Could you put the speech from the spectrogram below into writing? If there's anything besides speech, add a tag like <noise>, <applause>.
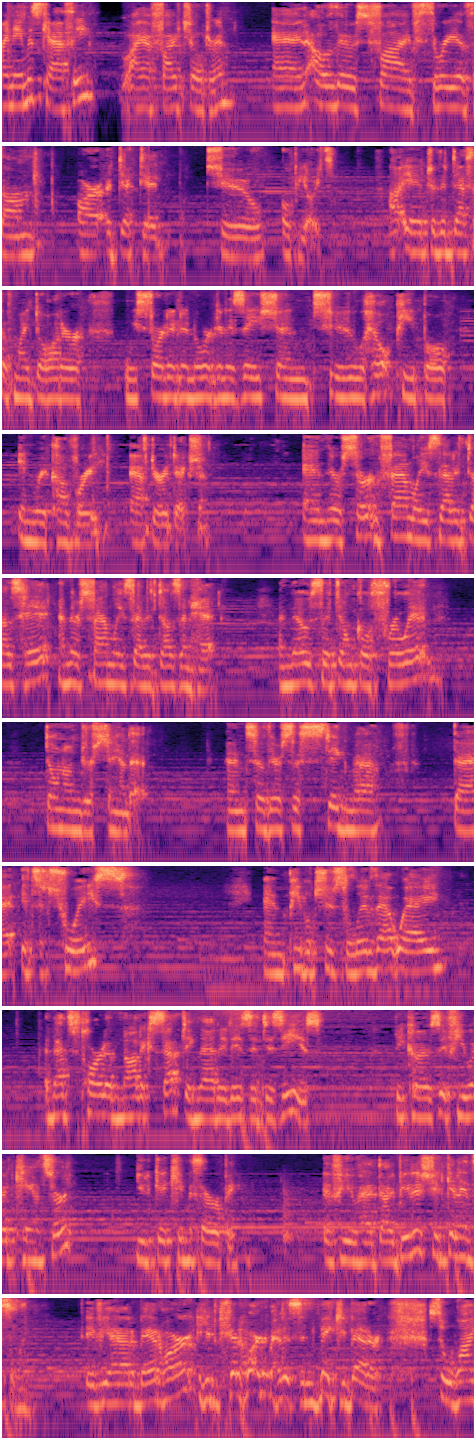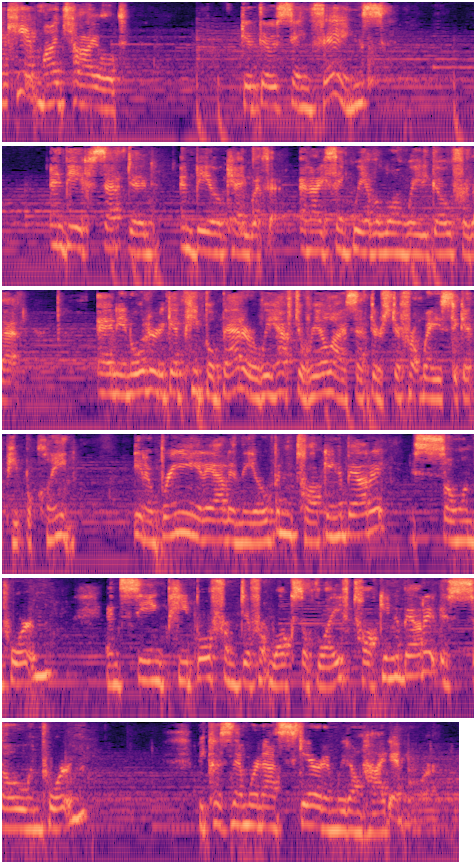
My name is Kathy. I have five children, and of those five, three of them are addicted to opioids. Uh, after the death of my daughter, we started an organization to help people in recovery after addiction. And there are certain families that it does hit, and there's families that it doesn't hit. And those that don't go through it don't understand it. And so there's this stigma that it's a choice and people choose to live that way. And that's part of not accepting that it is a disease. Because if you had cancer, you'd get chemotherapy. If you had diabetes, you'd get insulin. If you had a bad heart, <laughs> you'd get heart medicine to make you better. So why can't my child get those same things and be accepted and be okay with it? And I think we have a long way to go for that. And in order to get people better, we have to realize that there's different ways to get people clean. You know, bringing it out in the open, talking about it is so important. And seeing people from different walks of life talking about it is so important because then we're not scared and we don't hide anymore.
